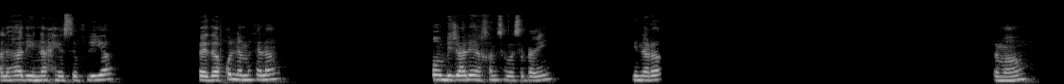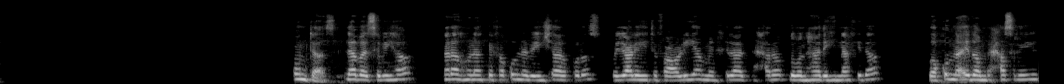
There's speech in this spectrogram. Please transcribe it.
على هذه الناحية السفلية. فإذا قلنا مثلا قم بجعلها 75 لنرى تمام. ممتاز. لا بأس بها. نرى هنا كيف قمنا بإنشاء القرص وجعله تفاعليا من خلال التحرك ضمن هذه النافذة وقمنا أيضا بحصره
